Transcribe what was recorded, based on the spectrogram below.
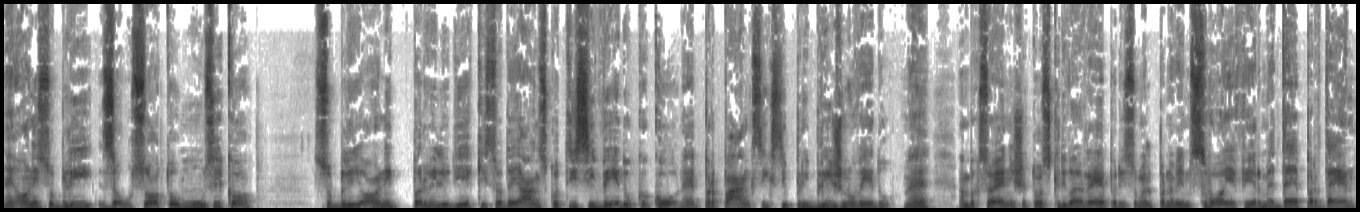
Ne? Oni so bili za vso to muziko so bili oni prvi ljudje, ki so dejansko ti si vedel, kako, ne, pri punksih si približno vedel, ne, ampak so eni še to skrivali, reperi so imeli pa ne vem, svoje firme, Depper Den,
